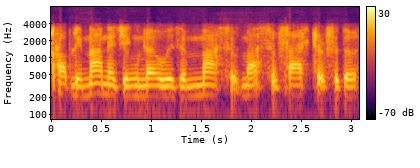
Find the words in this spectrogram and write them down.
probably managing now is a massive, massive factor for the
